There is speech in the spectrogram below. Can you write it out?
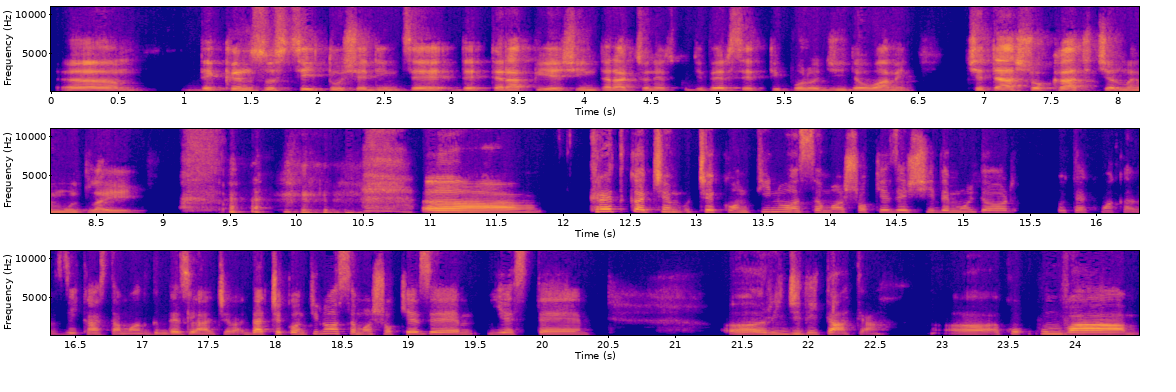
Uh, de când susții tu ședințe de terapie și interacționezi cu diverse tipologii de oameni, ce te-a șocat cel mai mult la ei? uh, cred că ce, ce continuă să mă șocheze și de multe ori, uite acum când zic asta mă gândesc la altceva, dar ce continuă să mă șocheze este uh, rigiditatea. Uh, cumva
